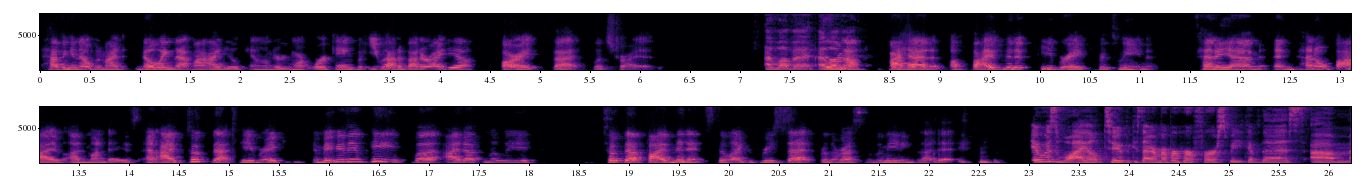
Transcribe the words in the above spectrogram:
having an open mind, knowing that my ideal calendar weren't working, but you had a better idea. All right, bet, let's try it. I love it. I love it. I had a five minute pee break between 10 a.m. and 10:05 on Mondays, and I took that pee break. And maybe I didn't pee, but I definitely took that five minutes to like reset for the rest of the meetings that day. it was wild too because I remember her first week of this, um,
